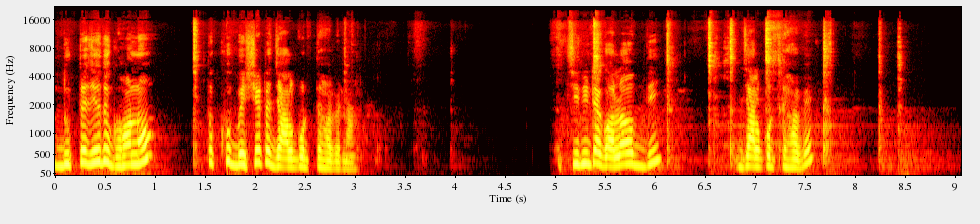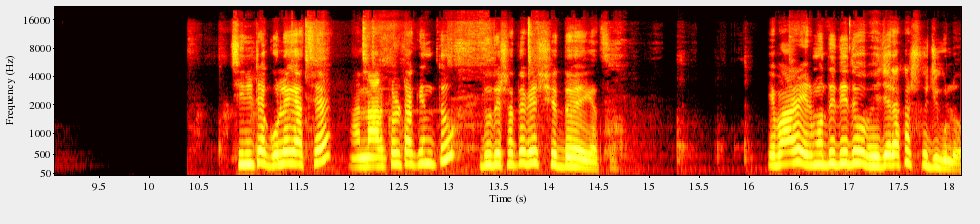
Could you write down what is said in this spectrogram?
দুধটা যেহেতু ঘন, তো খুব বেশি একটা জাল করতে হবে না। চিনিটা গলা অবধি জাল করতে হবে। চিনিটা গলে গেছে আর নারকেলটা কিন্তু দুধের সাথে বেশ সেদ্ধ হয়ে গেছে। এবার এর মধ্যে দিয়ে দেবো ভেজে রাখা সুজিগুলো।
